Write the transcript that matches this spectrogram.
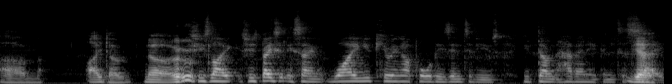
um, I don't know." she's like, she's basically saying, "Why are you queuing up all these interviews? You don't have anything to say." Yeah. say."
